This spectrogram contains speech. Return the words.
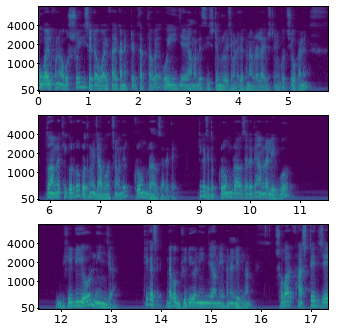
মোবাইল ফোনে অবশ্যই সেটা ওয়াইফাই কানেক্টেড থাকতে হবে। ওই যে আমাদের সিস্টেম রয়েছে মানে যেখানে আমরা লাইভ স্ট্রিমিং করছি ওখানে। তো আমরা কি করব? প্রথমে যাব হচ্ছে আমাদের ক্রোম ব্রাউজারেতে ঠিক আছে? তো ক্রোম ব্রাউজারেতে আমরা লিখব ভিডিও নিনজা ঠিক আছে? দেখো ভিডিও নিনজা আমি এখানে লিখলাম। সবার ফার্স্টে যে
